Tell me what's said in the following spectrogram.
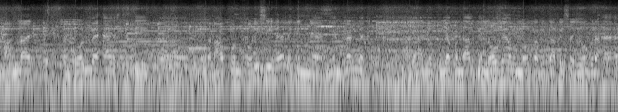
मामला कंट्रोल में है, स्थिति तनावपूर्ण थोड़ी सी है, लेकिन नियंत्रण में है। यहाँ जो पूजा पंडाल के लोग हैं, उन लोगों का भी काफ़ी सहयोग रहा है।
